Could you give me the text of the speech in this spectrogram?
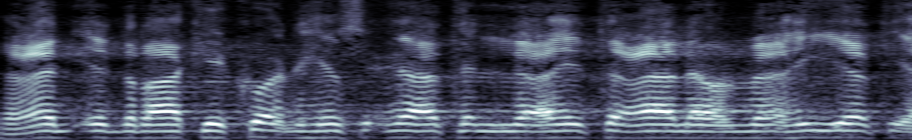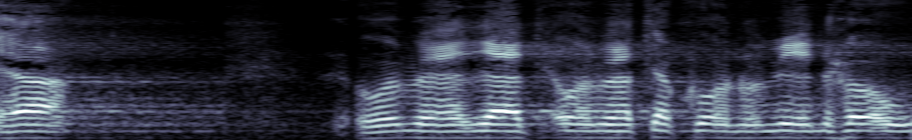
عن إدراك كونه صفات الله تعالى وماهيتها وما ذات وما تكون منه.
